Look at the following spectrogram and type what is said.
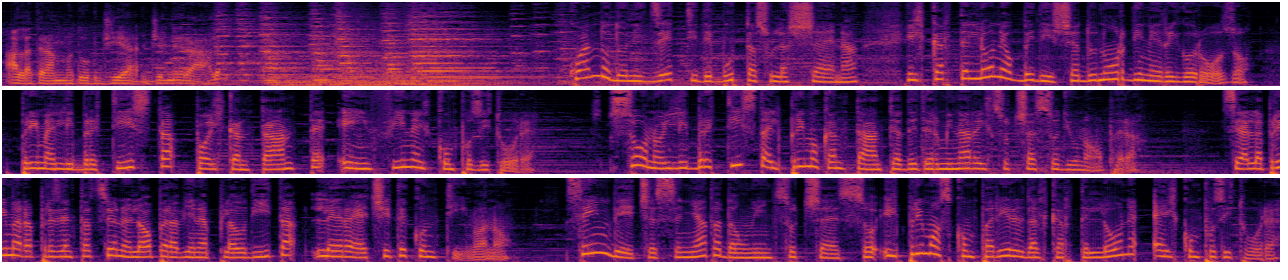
alla drammaturgia generale. Quando Donizetti debutta sulla scena, il cartellone obbedisce ad un ordine rigoroso. Prima il librettista, poi il cantante e infine il compositore. Sono il librettista e il primo cantante a determinare il successo di un'opera. Se alla prima rappresentazione l'opera viene applaudita, le recite continuano. Se invece è segnata da un insuccesso, il primo a scomparire dal cartellone è il compositore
